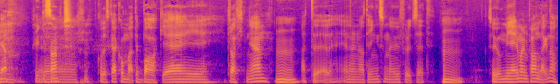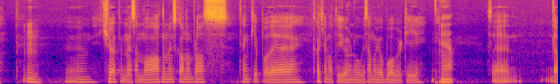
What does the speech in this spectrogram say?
Ja, ikke sant? Eh, hvordan skal jeg komme meg tilbake i tralten igjen etter en eller annen ting som er uforutsett? Så jo mer man planlegger, da eh, Kjøper med seg mat når man skal noen plass. Tenker på det, hva kommer jeg til å gjøre nå hvis jeg må jobbe overtid? Ja. Så De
